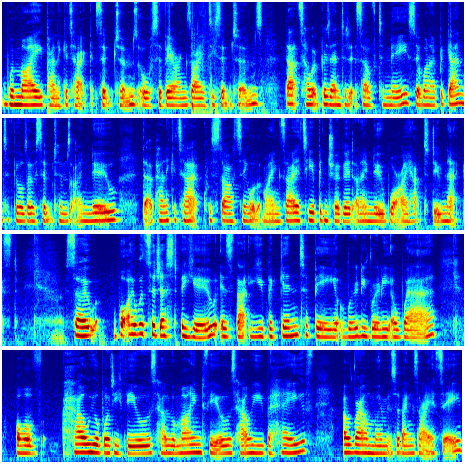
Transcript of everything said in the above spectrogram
were my panic attack symptoms or severe anxiety symptoms. That's how it presented itself to me. So, when I began to feel those symptoms, I knew that a panic attack was starting or that my anxiety had been triggered, and I knew what I had to do next. So, what I would suggest for you is that you begin to be really, really aware of how your body feels, how your mind feels, how you behave around moments of anxiety,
